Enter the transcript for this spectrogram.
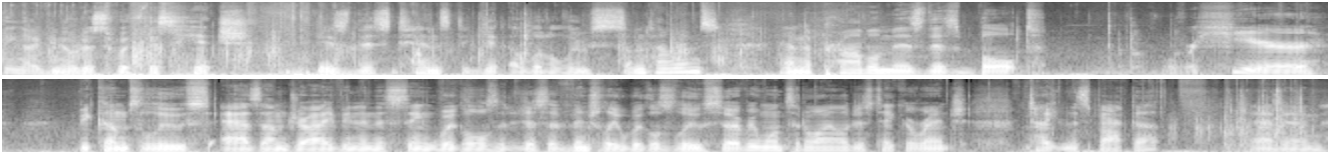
Thing I've noticed with this hitch is this tends to get a little loose sometimes, and the problem is this bolt over here becomes loose as I'm driving and this thing wiggles and it just eventually wiggles loose. So every once in a while I'll just take a wrench, tighten this back up, and then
